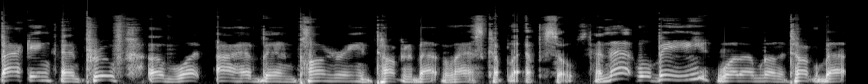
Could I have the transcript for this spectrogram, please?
backing and proof of what I have been pondering and talking about in the last couple of episodes. And that will be what I'm going to talk about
